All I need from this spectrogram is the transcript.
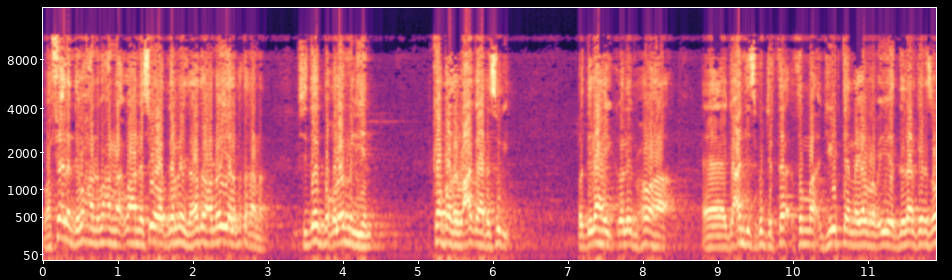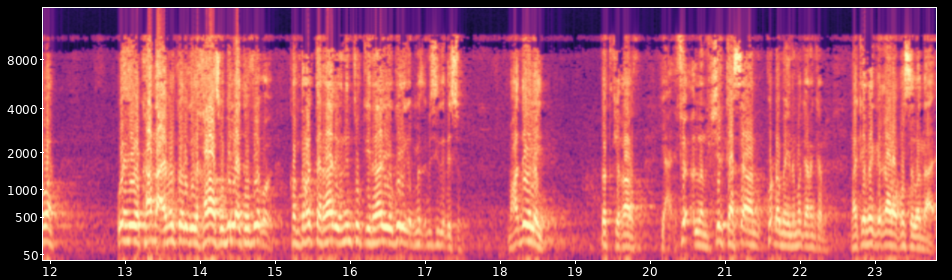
Waa ficlan de waaan waaan waxaana suga waad garanaysa hadda waxaa noo yeela mataqaanaa siddeed boqoloo milyan ka badan lacag ahna sugi ood ilaahay koley muxuu ahaa gacantiisa ku jirta uma jiyubteen lagala raba iyo dadaalkeena sooma wixii kaa dhacay marka lgu khalaas wabilahi tawfiiq contractor raadi o nin turki raadi o guriga masjidka dhiso maxaad dhihi lahayd? Dadkii qaar yani ficlan shirkaas si aan ku dhamayna ma garan karno. Laakiin ragga qaar oo qosi la dhacay.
